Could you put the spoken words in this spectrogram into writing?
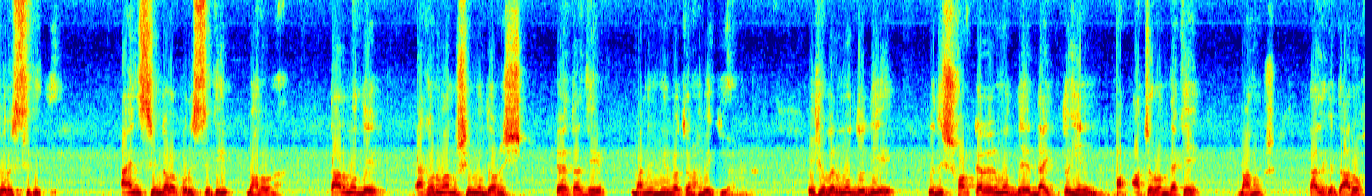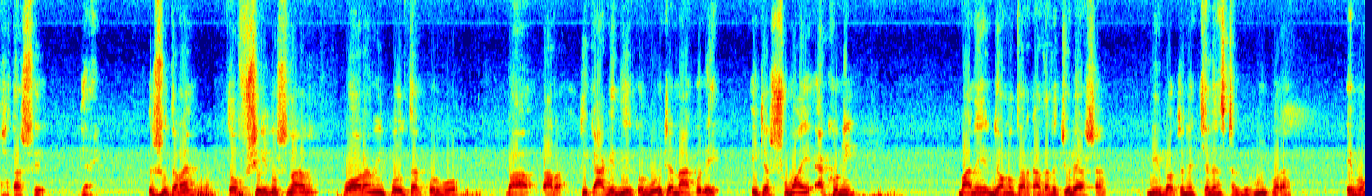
পরিস্থিতি কি আইন শৃঙ্খলা পরিস্থিতি ভালো না। তার মধ্যে এখন মানুষের মধ্যে অনিশ্চয়তা যে মানে নির্বাচন হবে কি হবে না। এসবের মধ্য দিয়ে যদি সরকারের মধ্যে দায়িত্বহীন আচরণ দেখে মানুষ, তাহলে কিন্তু আরও হতাশ যায়। তো সুতরাং তফসিল ঘোষণার পর আমি পদত্যাগ করব বা তার ঠিক আগে দিয়ে করব, এটা না করে এটার সময় এখনই মানে জনতার কাতারে চলে আসা, নির্বাচনের চ্যালেঞ্জটা গ্রহণ করা এবং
